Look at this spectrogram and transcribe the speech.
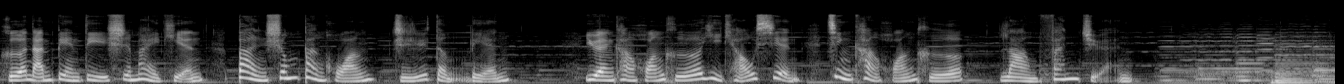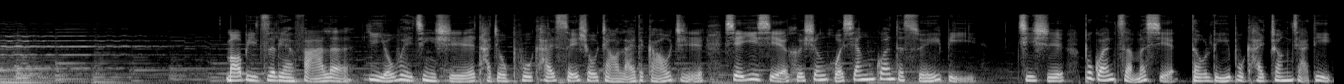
河南遍地是麦田，半生半黄只等连。远看黄河一条线，近看黄河浪翻卷。毛笔字练乏了，意犹未尽时，他就铺开随手找来的稿纸，写一写和生活相关的随笔。其实不管怎么写，都离不开庄稼地。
